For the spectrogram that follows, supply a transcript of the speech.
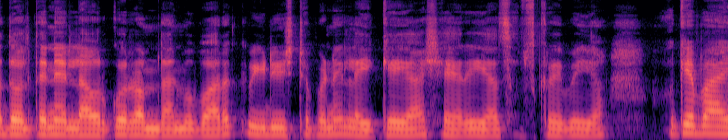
അതുപോലെ തന്നെ എല്ലാവർക്കും റംദാൻ മുബാറക്. വീഡിയോ ഇഷ്ടപ്പെടുന്നെങ്കിൽ ലൈക്ക് ചെയ്യുക ഷെയർ ചെയ്യുക സബ്സ്ക്രൈബ് ചെയ്യുക. Okay bye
